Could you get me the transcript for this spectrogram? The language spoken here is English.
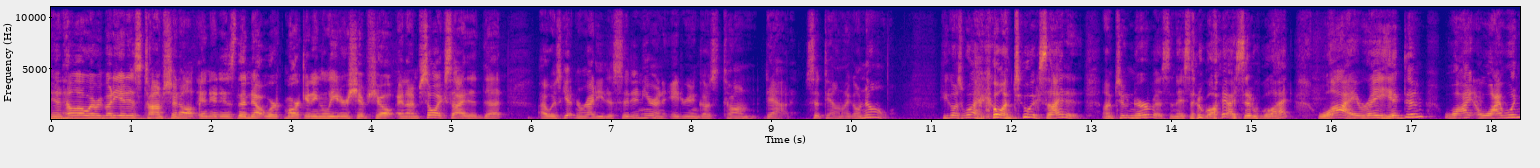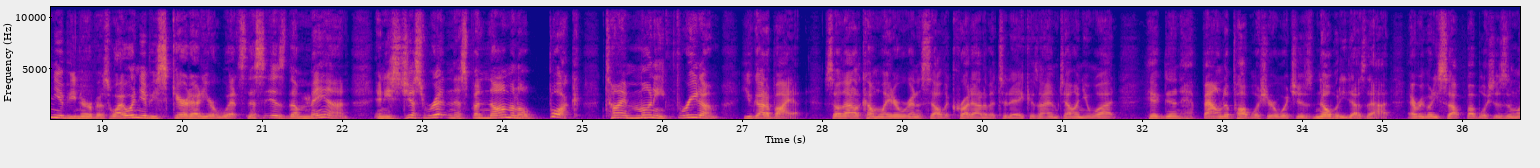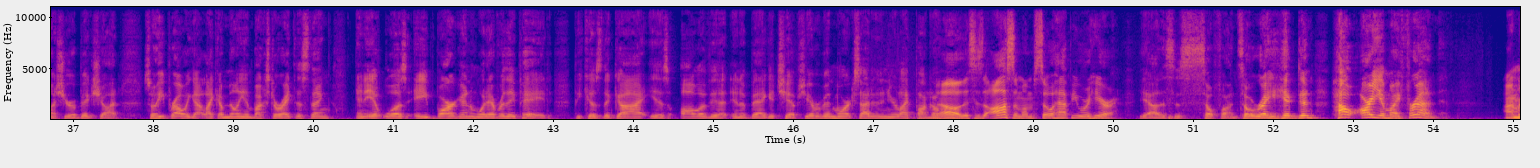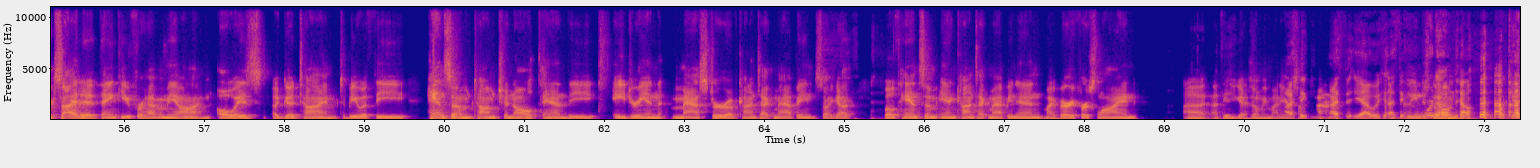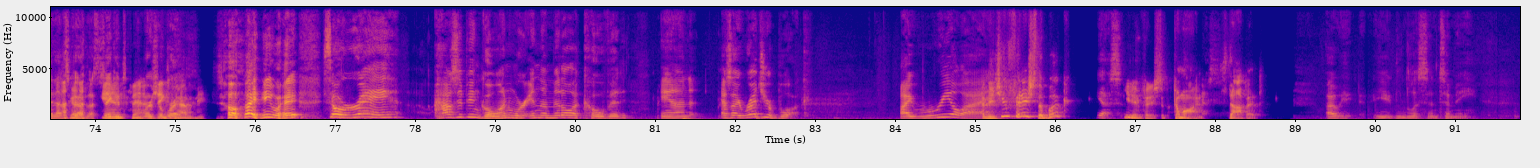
And hello, everybody. It is Tom Chenault, and it is the Network Marketing Leadership Show. And I'm so excited that I was getting ready to sit in here, and Adrian goes, Tom, Dad, sit down. I go, No. He goes, Why? I go, I'm too excited. I'm too nervous. And they said, Why? I said, What? Why? Ray Higdon? Why why wouldn't you be nervous? Why wouldn't you be scared out of your wits? This is the man. And he's just written this phenomenal book, Time, Money, Freedom. You've got to buy it. So that'll come later. We're going to sell the crud out of it today because I am telling you what, Higdon found a publisher, which is nobody does that. Everybody self publishes unless you're a big shot. So he probably got like a million bucks to write this thing. And it was a bargain, whatever they paid, because the guy is all of it in a bag of chips. You ever been more excited in your life, Paco? No, this is awesome. I'm so happy we're here. Yeah, this is so fun. So, Ray Higdon, how are you, my friend? I'm excited. Thank you for having me on. Always a good time to be with the handsome Tom Chenault and the Adrian master of contact mapping. So I got both handsome and contact mapping in. My very first line. Uh, I think you guys owe me money. I think. I, I think. Yeah, we. I think we can just We're go done. home now. okay, that's good. Let's take and a commercial Thanks break. for having me. So anyway, so Ray, how's it been going? We're in the middle of COVID, and as I read your book, I realized. Did you finish the book? Yes. You didn't finish the book. Come on, yes. stop it. Oh, you listen to me.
